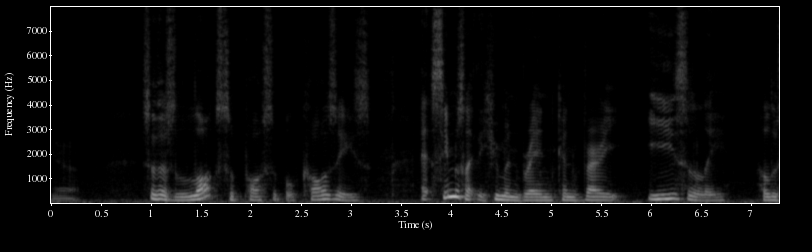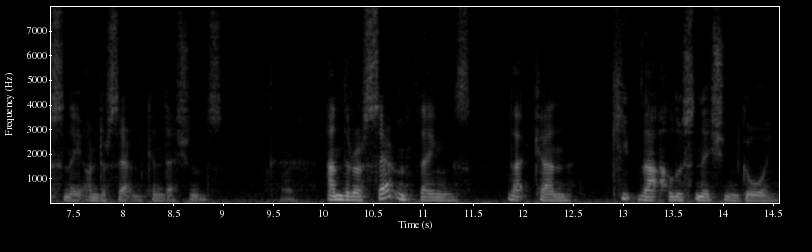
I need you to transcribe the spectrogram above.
Yeah. So there's lots of possible causes. It seems like the human brain can very easily hallucinate under certain conditions. Right. And there are certain things that can keep that hallucination going.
